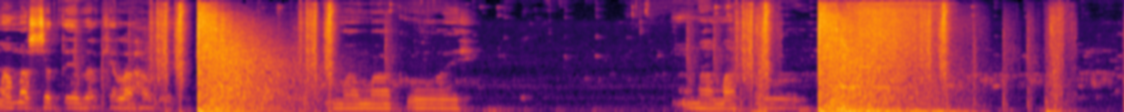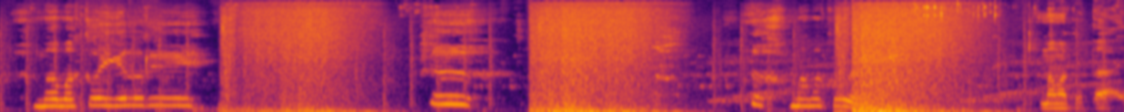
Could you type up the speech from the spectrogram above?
মামার সাথে এবার খেলা হবে। মামা কই? মামা কই? মামা কই গেল রে? মামা কই? মামা কোথায়?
